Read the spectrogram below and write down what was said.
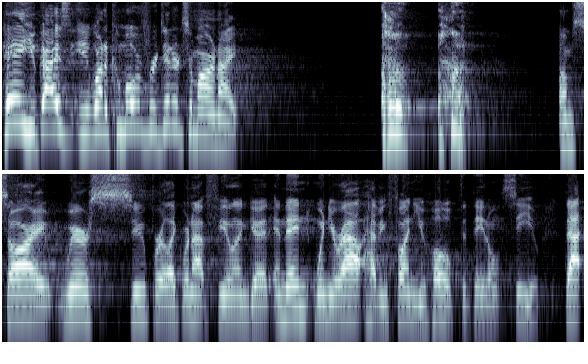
Hey, you guys, you want to come over for dinner tomorrow night? I'm sorry, we're super, like, we're not feeling good. And then when you're out having fun, you hope that they don't see you. That,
